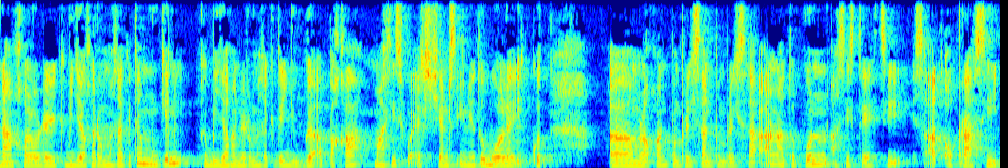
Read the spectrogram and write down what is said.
Nah, kalau dari kebijakan rumah sakitnya mungkin kebijakan dari rumah sakitnya juga apakah mahasiswa exchange ini tuh boleh ikut uh, melakukan pemeriksaan-pemeriksaan ataupun asistensi saat operasi.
